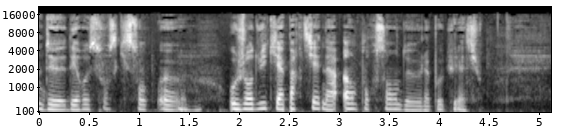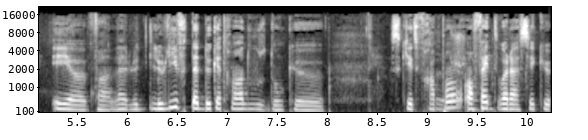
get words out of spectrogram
de- des ressources qui sont euh, aujourd'hui qui appartiennent à 1% de la population. Et euh, enfin le, le livre date de 92, donc euh, ce qui est frappant, en fait, voilà, c'est que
